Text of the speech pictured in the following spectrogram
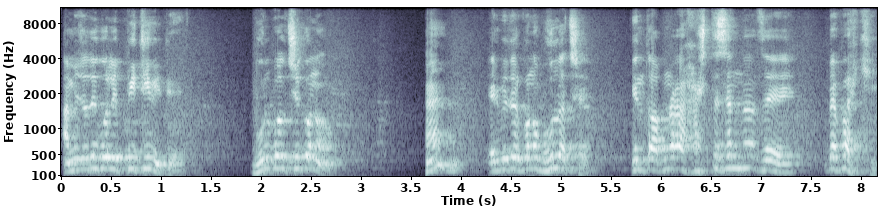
আমি যদি বলি পৃথিবীতে, ভুল বলছি কোনো? হ্যাঁ? এর ভিতরে কোনো ভুল আছে? কিন্তু আপনারা হাসতেছেন না যে ব্যাপার কি?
